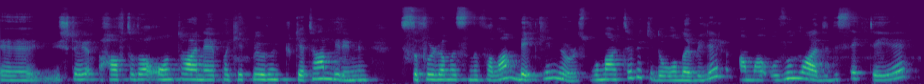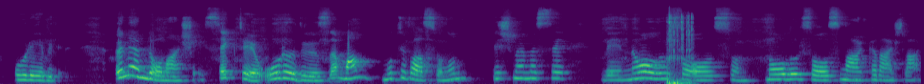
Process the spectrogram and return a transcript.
e, işte haftada 10 tane paketli ürün tüketen birinin sıfırlamasını falan beklemiyoruz. Bunlar tabii ki de olabilir ama uzun vadede sekteye uğrayabilir. Önemli olan şey sekteye uğradığı zaman motivasyonun düşmemesi ve ne olursa olsun, ne olursa olsun arkadaşlar.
